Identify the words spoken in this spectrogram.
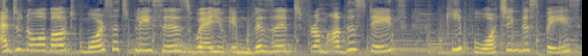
And to know about more such places where you can visit from other states, keep watching the space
